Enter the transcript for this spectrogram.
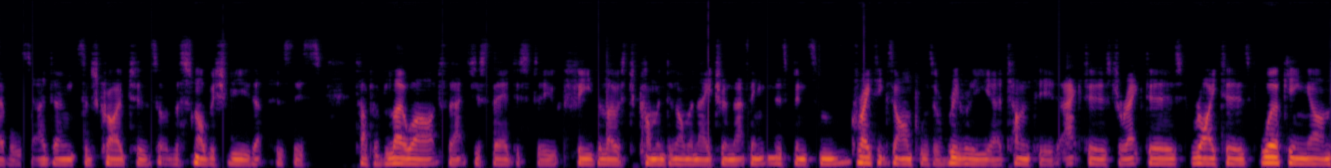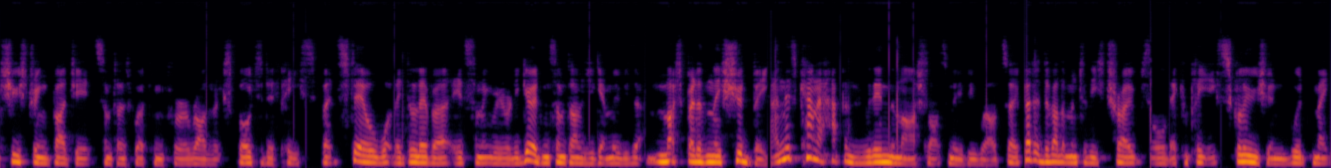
levels. I don't subscribe to sort of the snobbish view that there's this type of low art that's just there just to feed the lowest common denominator. And I think there's been some great examples of really, really uh, talented actors, directors, writers working on shoestring budgets, sometimes working for a rather exploitative piece, but still what they deliver is something really, really good. And sometimes you get movies that are much better than they should be. And this kind of happens within the martial arts movie world. So better development of these tropes or their complete exclusion would make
